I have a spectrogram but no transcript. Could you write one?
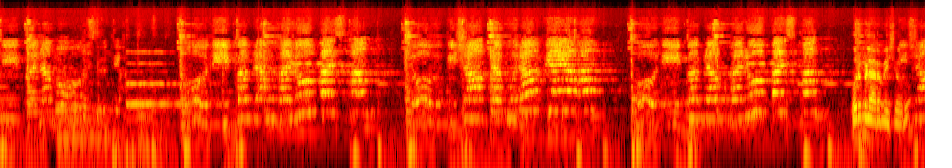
दीपनमोऽस्तु ते ओ दीप ब्रह्मरूपस्थम् ज्योतिषा प्रभुरव्ययः ओ दीप ब्रह्मरूपस्थम् ಊರ್ಮಿಳಾ ರಮೇಶ್ ಅವರು ज्योतिषा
